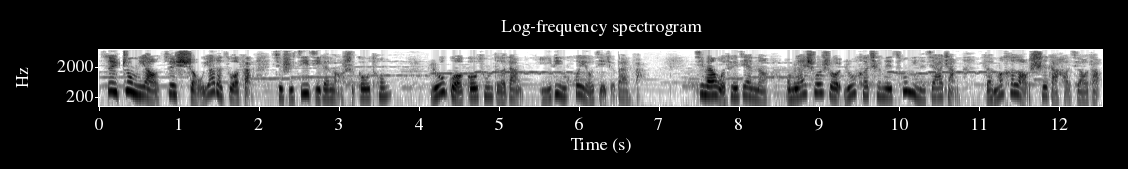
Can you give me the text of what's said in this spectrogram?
最重要、最首要的做法就是积极跟老师沟通。如果沟通得当，一定会有解决办法。今晚我推荐呢，我们来说说如何成为聪明的家长，怎么和老师打好交道。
